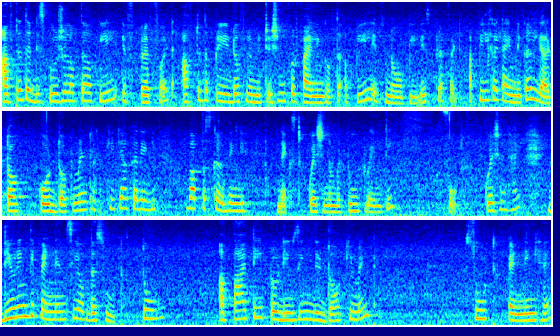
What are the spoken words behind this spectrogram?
After the disposal of the appeal if preferred after the period of limitation for filing of the appeal if no appeal is preferred अपील का टाइम निकल गया। टॉक कोर्ट डॉक्यूमेंट रख के क्या करेगी? वापस कर देंगे। Next question number two twenty four question है during the pendency of the suit to a party producing the document suit pending है,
